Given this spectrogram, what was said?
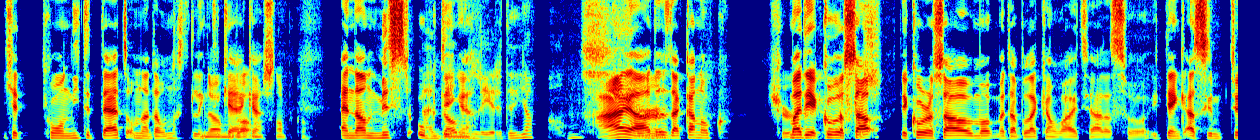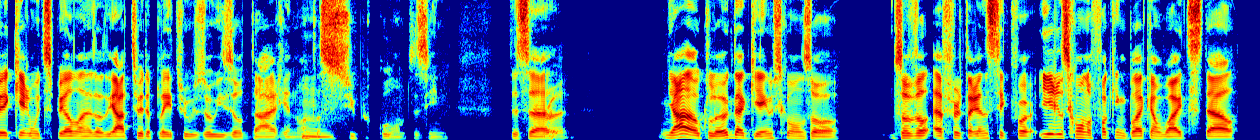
je hebt gewoon niet de tijd om naar de ondertiteling Ja, te kijken. dat snap ik al. En dan mist ook en dan dingen. leerde Japans. Ah ja, Sure. dus dat kan ook. Sure. Maar die Kurosawa, Die Kurosawa mode met dat black and white, ja, dat is zo. Ik denk als je hem twee keer moet spelen, dan is dat ja, tweede playthrough sowieso daarin, want dat Hmm. is super cool om te zien. Dus eh, Right. ja, ook leuk dat games gewoon zo zoveel effort erin stikt voor. Hier is gewoon een fucking black and white stijl.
